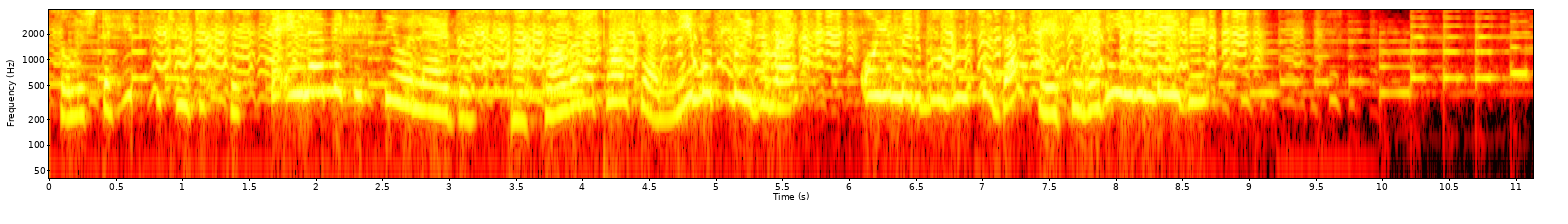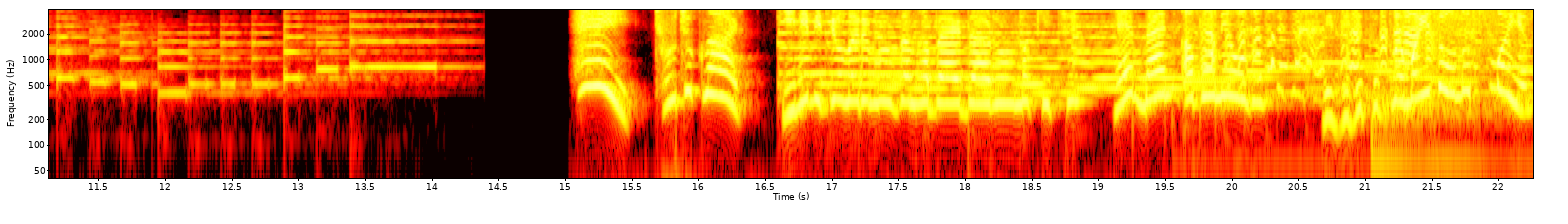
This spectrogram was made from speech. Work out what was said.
Sonuçta hepsi çocuktu ve eğlenmek istiyorlardı. Kahkahalar atarken ne mutluydular. Oyunları bozulsa da neşeleri yerindeydi. Hey çocuklar! Yeni videolarımızdan haberdar olmak için hemen abone olun ve zili tıklamayı da unutmayın.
